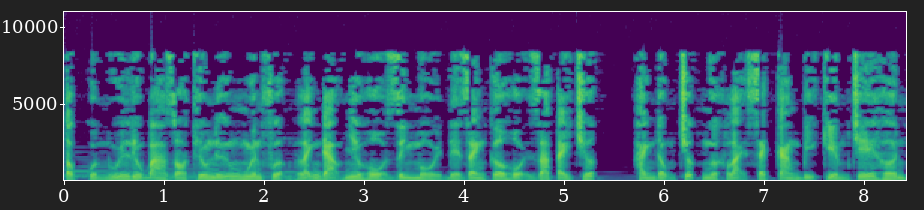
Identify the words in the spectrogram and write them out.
tộc của núi Liêu Ba do thiếu nữ Nguyên Phượng lãnh đạo như hổ rình mồi để giành cơ hội ra tay trước, hành động trước ngược lại sẽ càng bị kiềm chế hơn.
